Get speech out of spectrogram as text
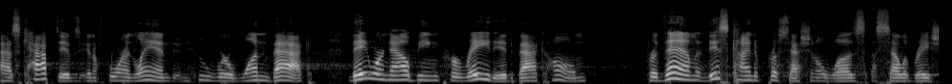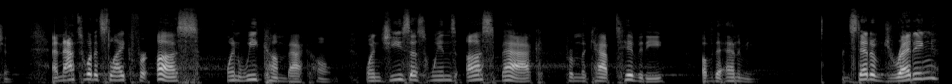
as captives in a foreign land and who were won back, they were now being paraded back home For them, this kind of processional was a celebration. And that's what it's like for us when we come back home, when Jesus wins us back from the captivity of the enemy. Instead of dreading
